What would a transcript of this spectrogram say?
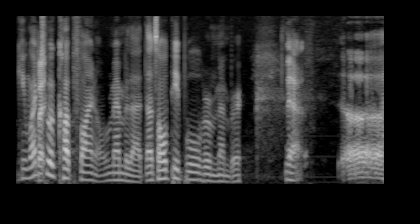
he went But- to a cup final. Remember that. That's all people will remember. yeah, Uh,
